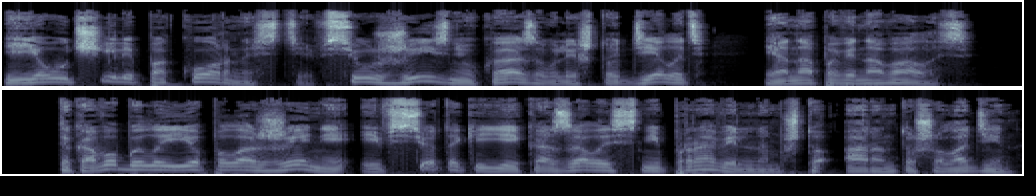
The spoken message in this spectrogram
Ее учили покорности, всю жизнь указывали, что делать, и она повиновалась. Таково было ее положение, и все-таки ей казалось неправильным, что Арент ушел один.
